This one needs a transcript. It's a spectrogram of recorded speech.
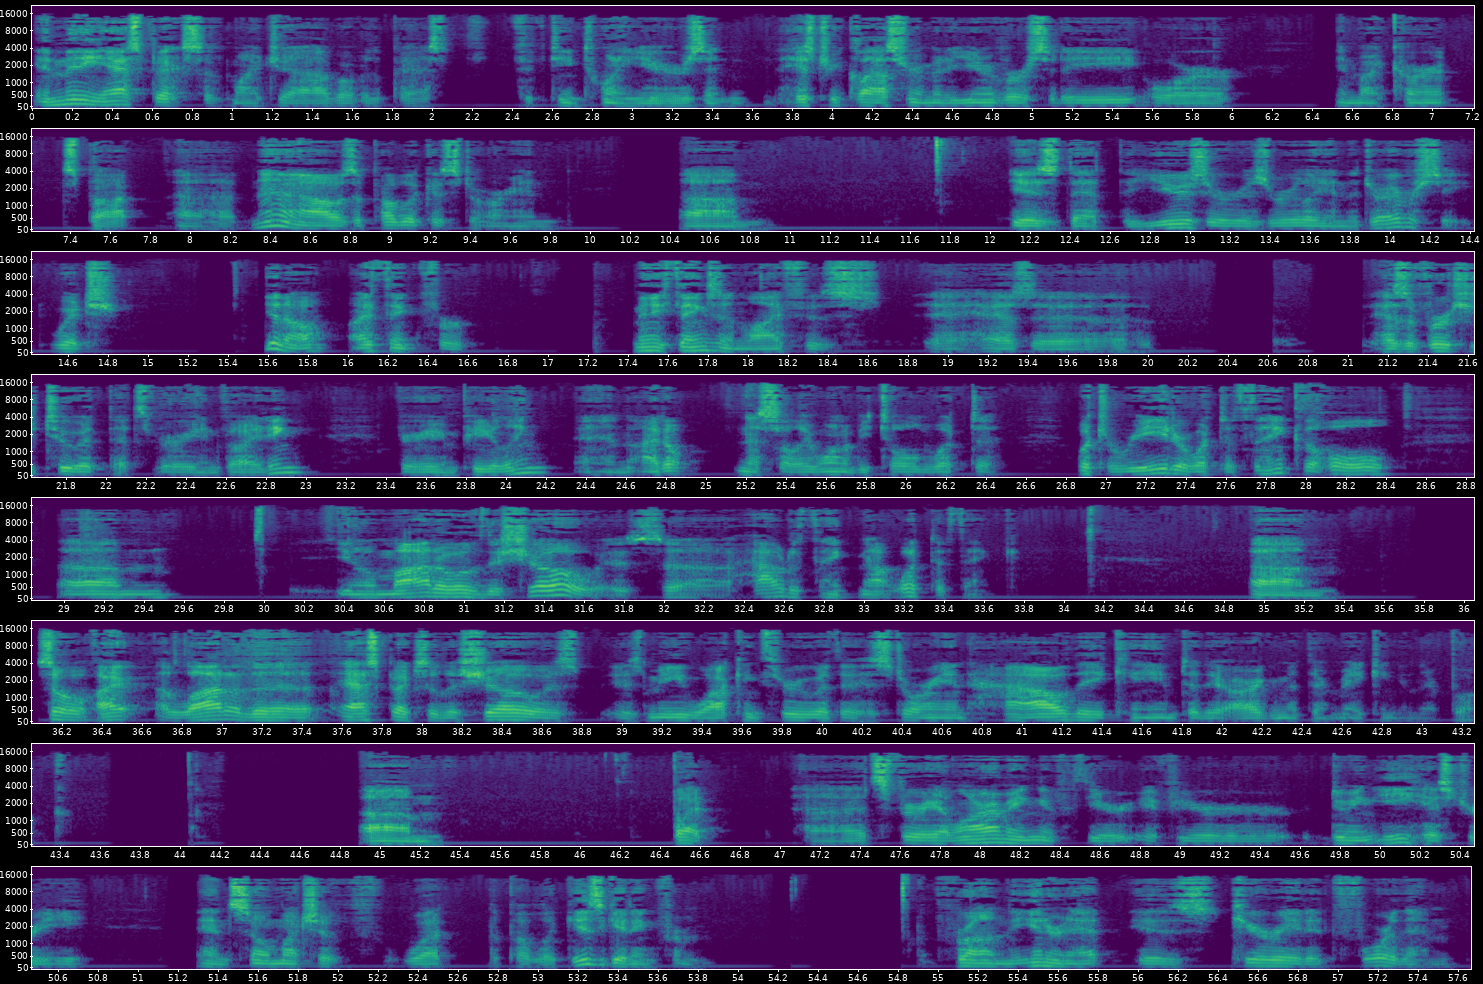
in many aspects of my job over the past 15, 20 years in history classroom at a university or in my current spot uh, now as a public historian, um, is that the user is really in the driver's seat, which, you know, I think for many things in life is has a has a virtue to it that's very inviting, very appealing, and I don't necessarily want to be told what to what to read or what to think. The whole, um, you know, motto of the show is uh, how to think, not what to think. Um, so I, a lot of the aspects of the show is is me walking through with a historian how they came to the argument they're making in their book. Um, but uh, it's very alarming if you're if you're doing e-history, and so much of what the public is getting from from the internet is curated for them.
